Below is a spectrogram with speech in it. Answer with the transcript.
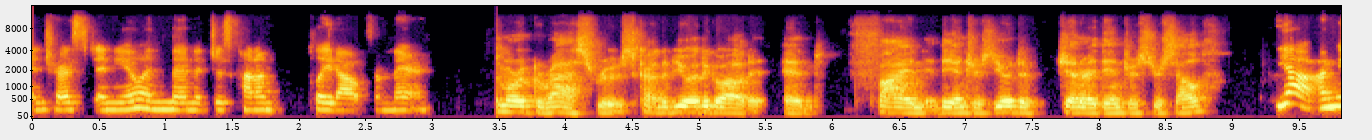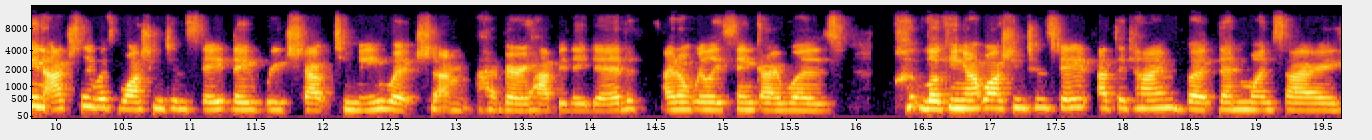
interest in you. And then it just kind of played out from there. More grassroots kind of. You had to go out and find the interest. You had to generate the interest yourself. Yeah, I mean, actually, with Washington State, they reached out to me, which I'm very happy they did. I don't really think I was looking at Washington State at the time, but then once I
